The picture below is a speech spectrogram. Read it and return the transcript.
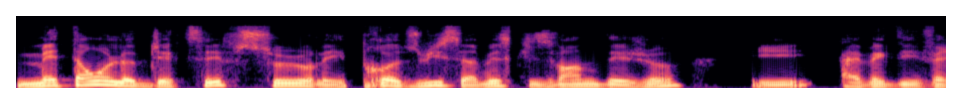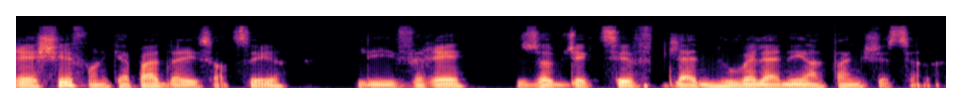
Mettons l'objectif sur les produits et services qui se vendent déjà et avec des vrais chiffres, on est capable d'aller sortir les vrais objectifs de la nouvelle année en tant que gestionnaire.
